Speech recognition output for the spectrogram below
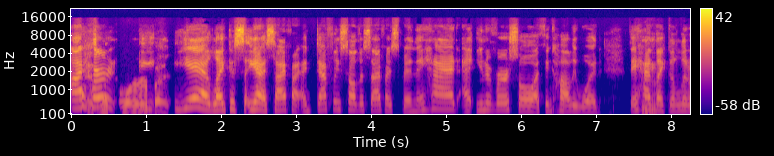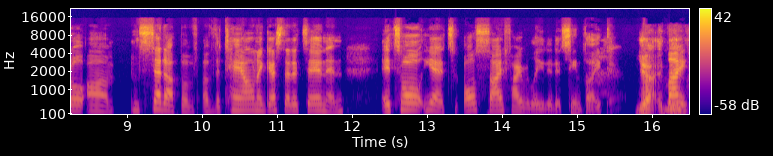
I heard horror, but Yeah, like a sci- yeah, sci-fi. I definitely saw the sci-fi spin. They had at Universal, I think Hollywood, they had Mhm. like a little um setup of of the town, I guess that it's in, and it's all yeah, it's all sci-fi related. It seemed like. Yeah, they, Mike,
